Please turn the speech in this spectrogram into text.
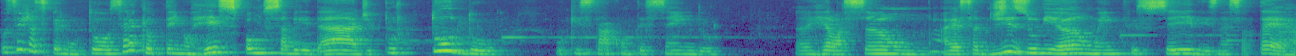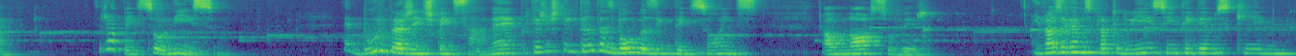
você já se perguntou: será que eu tenho responsabilidade por tudo o que está acontecendo eh, em relação a essa desunião entre os seres nessa terra? Você já pensou nisso? É duro para a gente pensar, né? Porque a gente tem tantas boas intenções ao nosso ver. E nós olhamos para tudo isso e entendemos que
